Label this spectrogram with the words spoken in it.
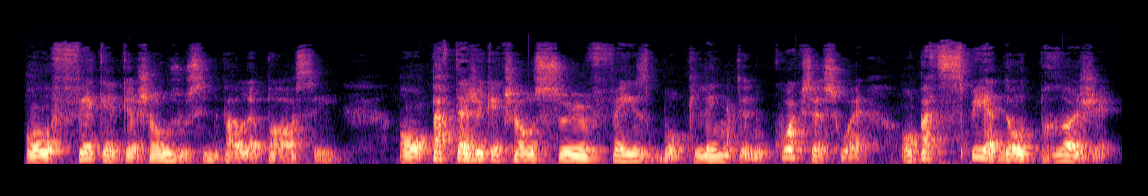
ont fait quelque chose aussi par le passé. ont partagé quelque chose sur Facebook, LinkedIn ou quoi que ce soit. ont participé à d'autres projets.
